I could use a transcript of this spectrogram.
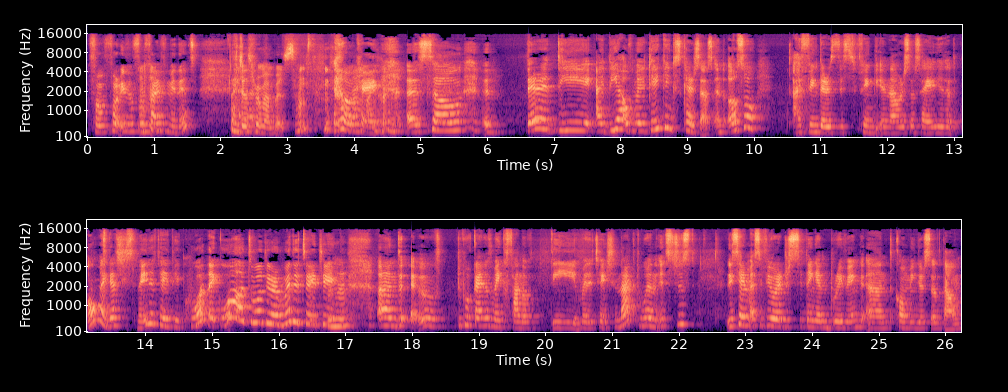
for, for even for five minutes. I just remembered something. okay, uh, so uh, there the idea of meditating scares us, and also. I think there is this thing in our society that oh my god she's meditating what like what what you are meditating and uh, people kind of make fun of the meditation act when it's just the same as if you were just sitting and breathing and calming yourself down.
